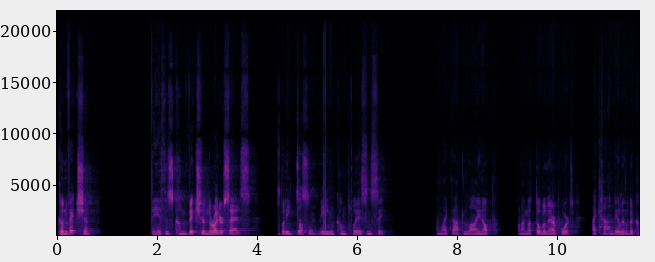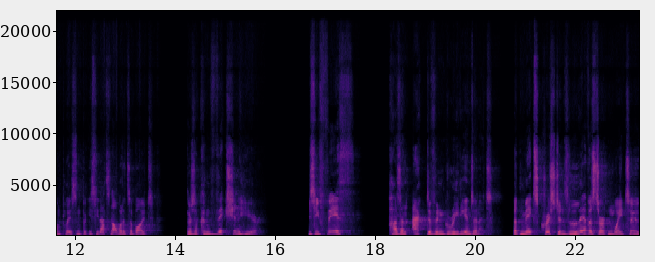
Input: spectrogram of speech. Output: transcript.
conviction. Faith is conviction, the writer says. But he doesn't mean complacency. And like that line up when I'm at Dublin Airport, I can be a little bit complacent, but you see, that's not what it's about. There's a conviction here. You see, faith has an active ingredient in it that makes Christians live a certain way too.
